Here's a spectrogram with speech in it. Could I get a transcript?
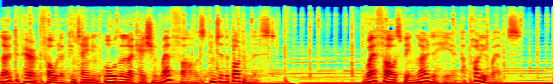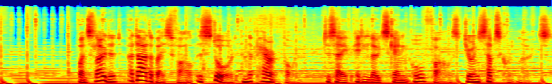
Load the parent folder containing all the location WAV files into the bottom list. The WAV files being loaded here are polywavs. Once loaded, a database file is stored in the parent folder to save EdiLoad scanning all files during subsequent loads.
